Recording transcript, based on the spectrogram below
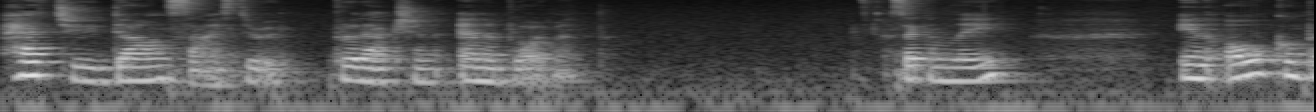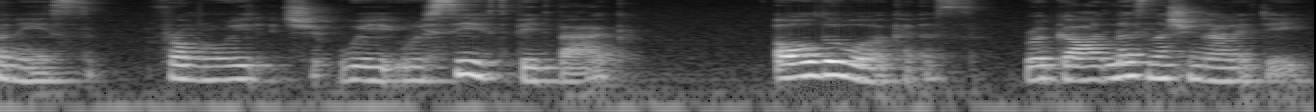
had to downsize the production and employment. Secondly, in all companies from which we received feedback, all the workers regardless nationality,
